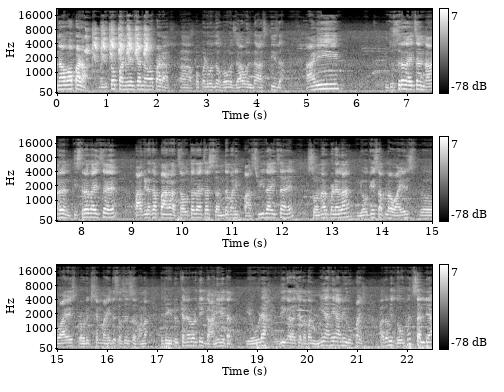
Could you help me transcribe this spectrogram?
नवापाडा. म्हणजे तो पनवेलचा नवापाडा. हा पप्पट बोलतो हो जा बोलतो असती जा. आणि दुसरा जायचा नारण तिसरा जायचा आहे पागड्याचा पारा. चौथा जायचा संदप आणि पाचवी जायचा आहे सोनारपड्याला. योगेश आपला वायस वायस प्रोडक्शन माहितीच असेल सर्वांना. त्याच्या युट्यूब चॅनलवरती गाणी येतात. एवढ्या हल्दी करायच्या आता मी आहे आणि रुपांश. आता मी दोघंच चालल्या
